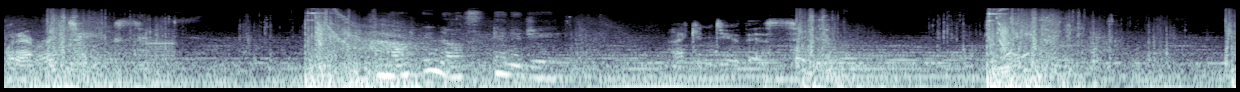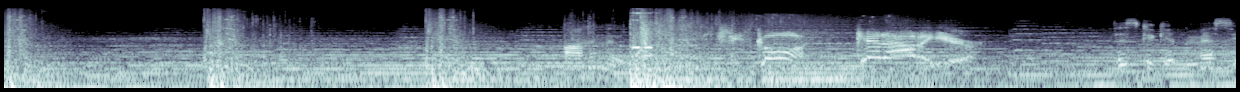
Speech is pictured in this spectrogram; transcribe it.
Whatever it takes. Not enough energy. I can do this. On the move. She's gone! Get out of here! This could get messy.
